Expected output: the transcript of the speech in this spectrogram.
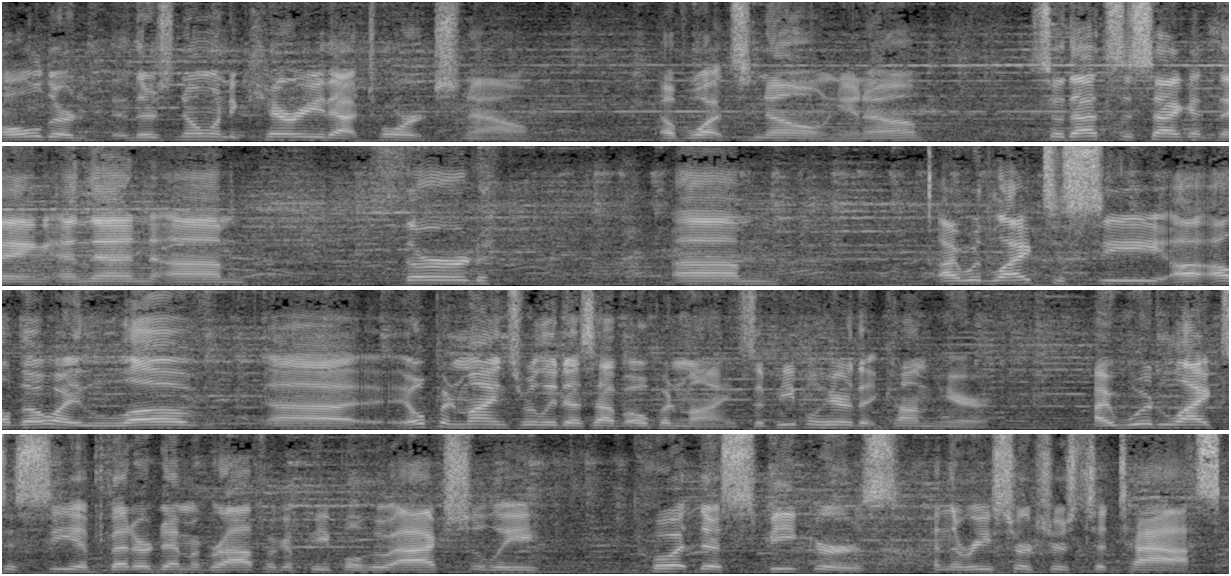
older. There's no one to carry that torch now. of what's known, you know? So that's the second thing. And then um, third, um, I would like to see, uh, although I love, uh, Open Minds really does have open minds. The people here that come here, I would like to see a better demographic of people who actually put the speakers and the researchers to task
